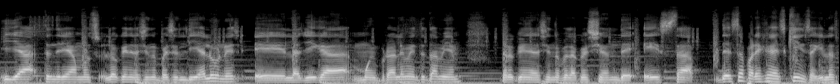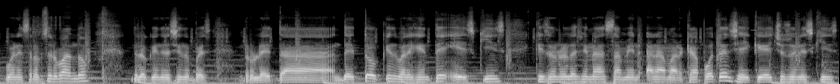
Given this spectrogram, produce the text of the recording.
Y ya tendríamos lo que vendría siendo pues el día lunes, eh, la llegada muy probablemente también de lo que vendría siendo pues la cuestión de esta, de esta pareja de skins. Aquí las pueden estar observando, de lo que vendría siendo pues ruleta de tokens, ¿vale gente? Skins que son relacionadas también a la marca potencia y que de hecho son skins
